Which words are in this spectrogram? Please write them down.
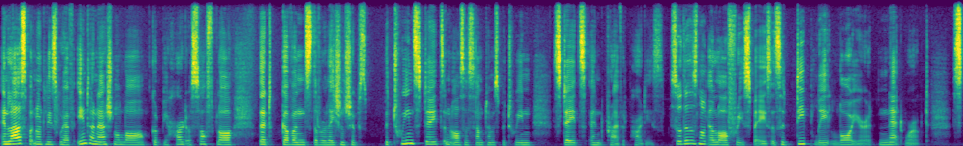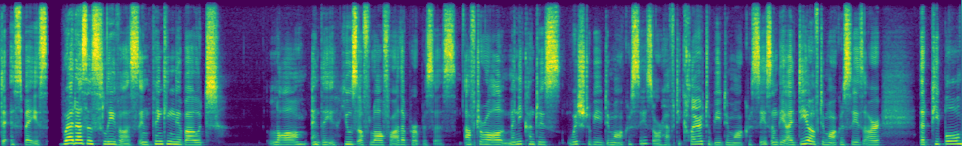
And last but not least, we have international law, could be hard or soft law, that governs the relationships between states and also sometimes between states and private parties. So this is not a law-free space, it's a deeply lawyered, networked space. Where does this leave us in thinking about law and the use of law for other purposes. After all, many countries wish to be democracies or have declared to be democracies, and the idea of democracies are that people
